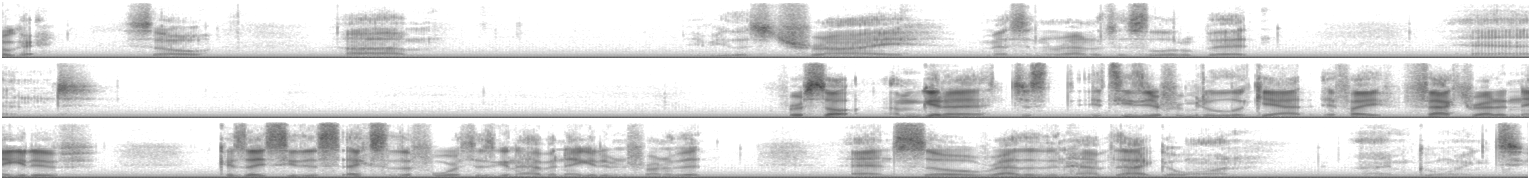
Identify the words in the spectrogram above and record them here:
Okay, so um, maybe let's try messing around with this a little bit and first off I'm gonna just it's easier for me to look at if I factor out a negative because I see this x to the fourth is gonna have a negative in front of it. And so rather than have that go on I'm going to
